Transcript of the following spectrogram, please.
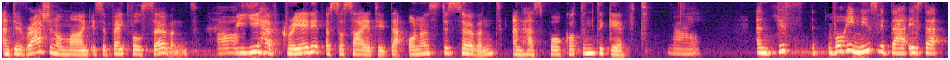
and the rational mind is a faithful servant. Ah. We have created a society that honors the servant and has forgotten the gift. Wow. And this, what he means with that is that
